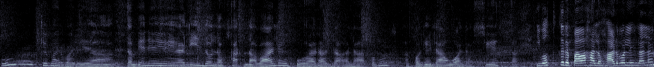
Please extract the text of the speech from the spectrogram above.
Uh, qué barbaridad. También era lindo en los carnavales jugar a la, a la- ¿cómo? A- con el agua, a la siesta. ¿Y vos te trepabas a los árboles, Lala?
